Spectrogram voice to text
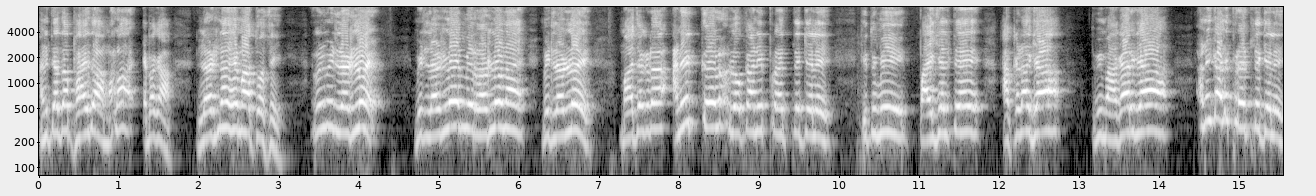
आणि त्याचा फायदा मला हे बघा लढणं हे महत्त्वाचं आहे. म्हणून मी लढलो आहे मी लढलो आहे मी रडलो नाही. मी लढलो आहे माझ्याकडं अनेक लोकांनी प्रयत्न केले की तुम्ही पाहिजे ते आकडा घ्या तुम्ही माघार घ्या. अनेकांनी प्रयत्न केले.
